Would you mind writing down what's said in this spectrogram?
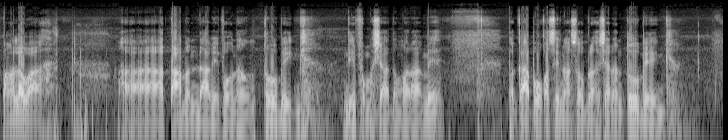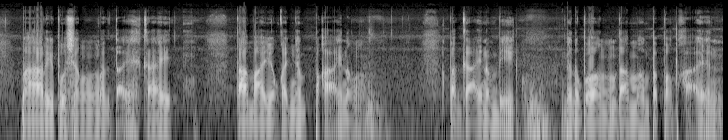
pangalawa, ah, tamang dami po ng tubig. Hindi po masyadong marami. Pagka po kasi nasobrahan siya ng tubig, maaari po siyang magtae kahit tama yung kanyang pagkain ng pagkain ng biik. Ganun po ang tamang papakain.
